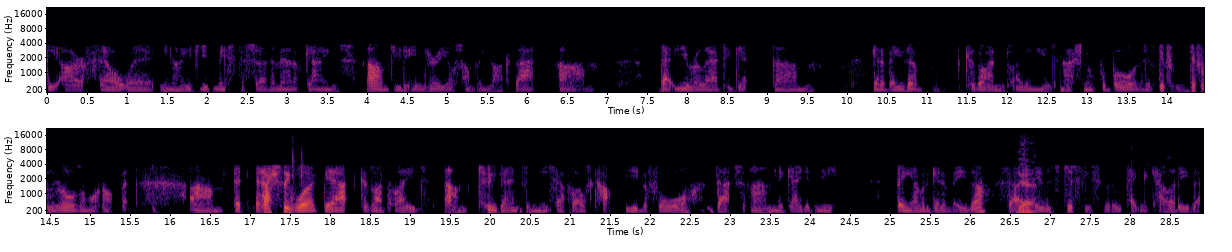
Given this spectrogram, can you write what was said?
the RFL where you know if you'd missed a certain amount of games um, due to injury or something like that, um, that you were allowed to get um, get a visa because I hadn't played any international football and there's different different rules and whatnot. But um, it, it actually worked out because I played um, two games of New South Wales Cup the year before that um, negated me being able to get a visa. So Yeah. it was just this little technicality that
